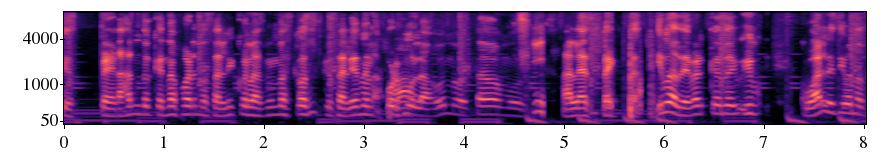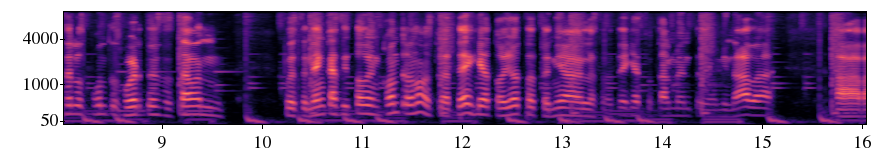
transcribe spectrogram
esperando que no fueran a salir con las mismas cosas que salían en la Fórmula 1? Estábamos a la expectativa de ver qué, cuáles iban a ser los puntos fuertes. Estaban pues tenían casi todo en contra, ¿no? Estrategia, Toyota tenía la estrategia totalmente dominada, a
